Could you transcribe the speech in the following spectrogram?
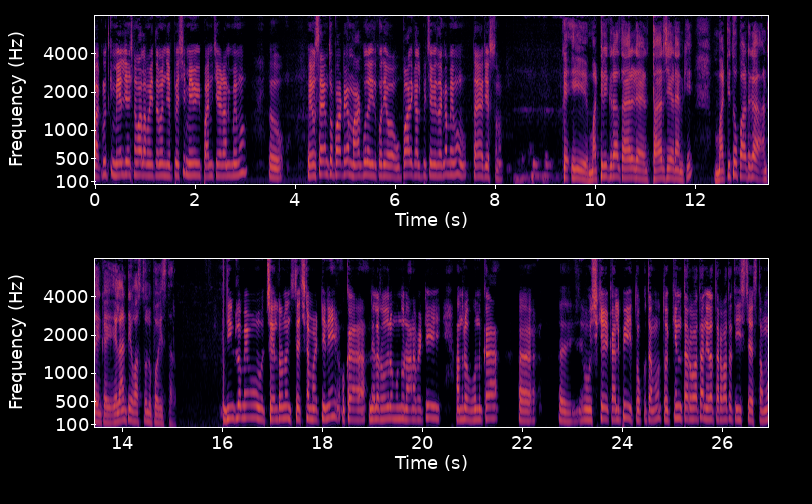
ప్రకృతికి మేలు చేసిన వాళ్ళం అవుతామని చెప్పేసి మేము ఈ పని చేయడానికి మేము వ్యవసాయంతో పాటుగా మాకు కూడా ఇది కొద్దిగా ఉపాధి కల్పించే విధంగా మేము తయారు చేస్తున్నాం. ఈ మట్టి విగ్రహాలు తయారు తయారు చేయడానికి మట్టితో పాటుగా అంటే ఇంకా ఎలాంటి వస్తువులు ఉపయోగిస్తారు? దీంట్లో మేము చెల్లర నుంచి తెచ్చిన మట్టిని ఒక నెల రోజుల ముందు నానబెట్టి అందులో ఉనుక ఉసికే కలిపి తొక్కుతాము. తొక్కిన తర్వాత నెల తర్వాత తీసి చేస్తాము.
